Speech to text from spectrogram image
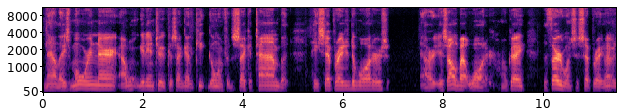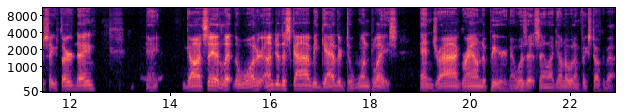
Now, there's more in there I won't get into because I got to keep going for the sake of time, but he separated the waters. Or it's all about water, okay? The third one's to separate. Let me see, third day. And God said, Let the water under the sky be gathered to one place, and dry ground appeared. Now, what does that sound like? Y'all know what I'm fixed to talk about.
